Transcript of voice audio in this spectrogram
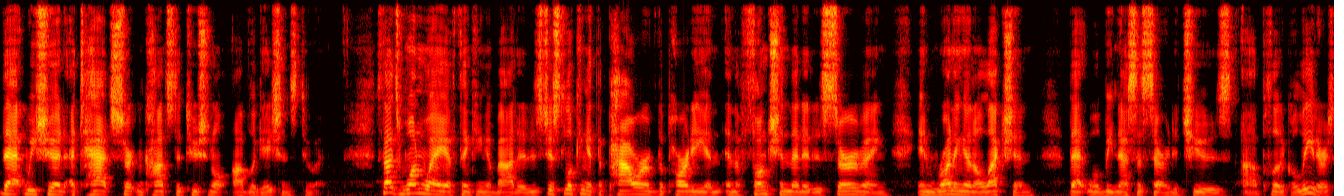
that we should attach certain constitutional obligations to it. So that's one way of thinking about it is just looking at the power of the party and, and the function that it is serving in running an election that will be necessary to choose uh, political leaders.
